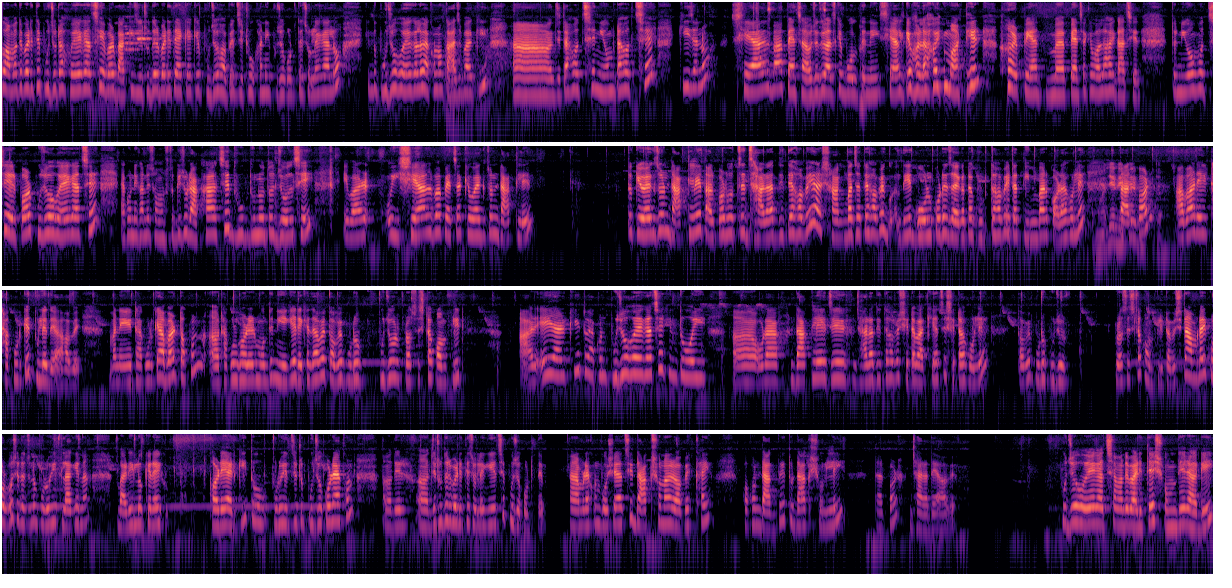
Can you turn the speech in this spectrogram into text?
তো আমাদের বাড়িতে পুজোটা হয়ে গেছে। এবার বাকি জেঠুদের বাড়িতে একে একে পুজো হবে। জেঠু ওখানেই পুজো করতে চলে গেল। কিন্তু পুজো হয়ে গেলেও এখনও কাজ বাকি। যেটা হচ্ছে, নিয়মটা হচ্ছে, কি যেন শেয়াল বা পেঁচাও যদিও আজকে বলতে নেই। শেয়ালকে বলা হয় মাঠের আর পেঁচাকে বলা হয় গাছের। তো নিয়ম হচ্ছে, এরপর পুজো হয়ে গেছে। এখন এখানে সমস্ত কিছু রাখা আছে। ধূপ ধুনো তো জ্বলছেই। এবার ওই শেয়াল বা পেঁচা কেউ একজন ডাকলে তো কেউ একজন ডাকলে তারপর হচ্ছে ঝাড়া দিতে হবে আর শাঁখ বাজাতে হবে দিয়ে গোল করে জায়গাটা ঘুরতে হবে। এটা তিনবার করা হলে তারপর আবার এই ঠাকুরকে তুলে দেওয়া হবে। মানে ঠাকুরকে আবার তখন ঠাকুর ঘরের মধ্যে নিয়ে গিয়ে রেখে দেওয়া হবে। তবে পুরো পুজোর প্রসেসটা কমপ্লিট আর এই আর কি তো এখন পুজো হয়ে গেছে কিন্তু ওই ওরা ডাকলে যে ঝাড়া দিতে হবে সেটা বাকি আছে সেটা হলে তবে পুরো পুজোর প্রসেসটা কমপ্লিট হবে। সেটা আমরাই করব সেটার জন্য পুরোহিত লাগে না। বাড়ির লোকেরাই করে আর কি। তো পুরোহিত জেঠু পুজো করে এখন, আমাদের জেঠুদের বাড়িতে চলে গিয়েছে পুজো করতে। আর আমরা এখন বসে আছি ডাক শোনার অপেক্ষায়। কখন ডাকবে? তো ডাক শুনলেই তারপর ঝাড়া দেওয়া হবে। পুজো হয়ে গেছে আমাদের বাড়িতে সন্ধ্যের আগেই।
